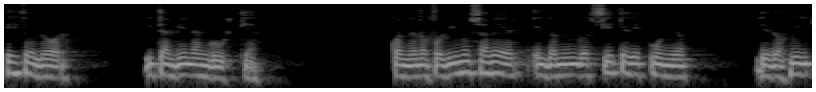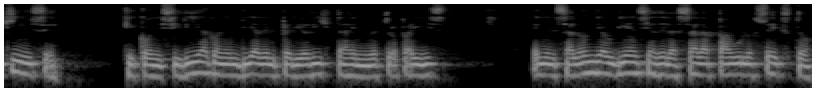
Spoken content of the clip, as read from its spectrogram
es dolor y también angustia. Cuando nos volvimos a ver el domingo 7 de junio de 2015, que coincidía con el Día del Periodista en nuestro país, en el Salón de Audiencias de la Sala Paulo VI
